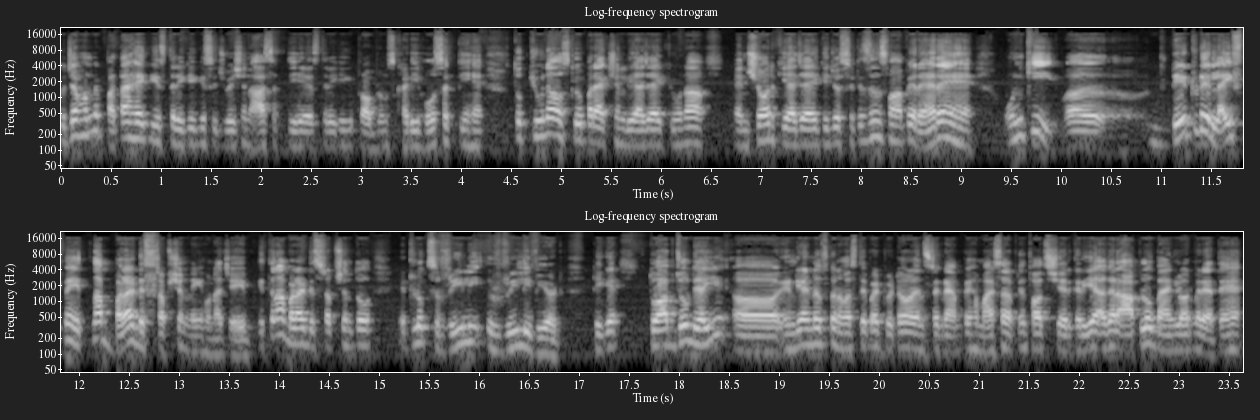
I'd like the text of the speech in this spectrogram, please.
तो जब हमें पता है कि इस तरीके की सिचुएशन आ सकती है, इस तरीके की प्रॉब्लम्स खड़ी हो सकती हैं तो क्यों ना उसके ऊपर एक्शन लिया जाए, क्यों ना इंश्योर किया जाए कि जो सिटीजन्स वहाँ पर रह रहे हैं, उनकी डे टू डे लाइफ में इतना बड़ा डिस्ट्रप्शन नहीं होना चाहिए। इतना बड़ा डिस्ट्रप्शन तो it looks really really weird ठीक है? तो आप जो भी आइए इंडिया इंडर्स को नमस्ते पर ट्विटर और इंस्टाग्राम पे हमारे साथ अपने थॉट्स शेयर करिए। अगर आप लोग बैंगलोर में रहते हैं,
